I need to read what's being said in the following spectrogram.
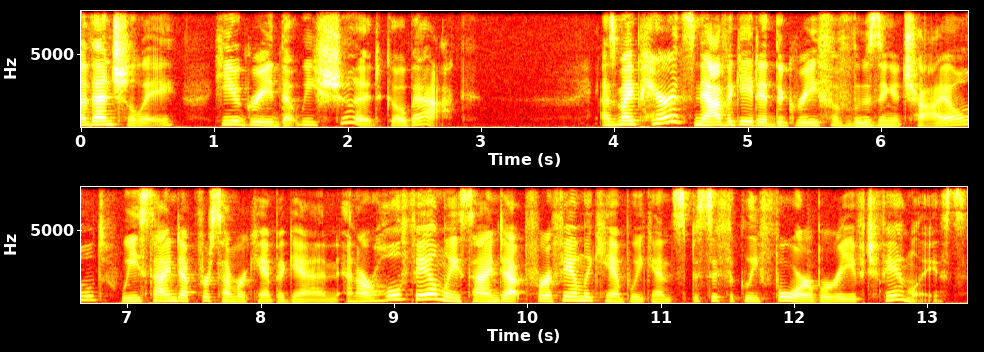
Eventually, he agreed that we should go back. As my parents navigated the grief of losing a child, we signed up for summer camp again, and our whole family signed up for a family camp weekend specifically for bereaved families.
